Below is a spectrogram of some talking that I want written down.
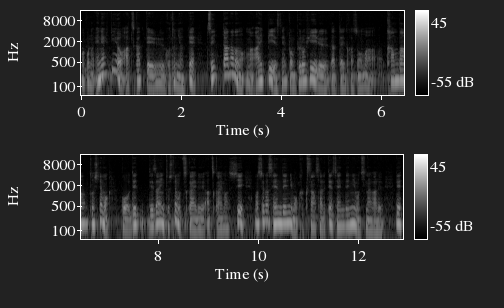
まあ、この NFT を扱っていることによって Twitter などの、まあ、IP ですねプロフィールだったりとかそのまあ看板としてもこうデデザインとしても使える扱いますし、まあ、それが宣伝にも拡散されて宣伝にもつながる。で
